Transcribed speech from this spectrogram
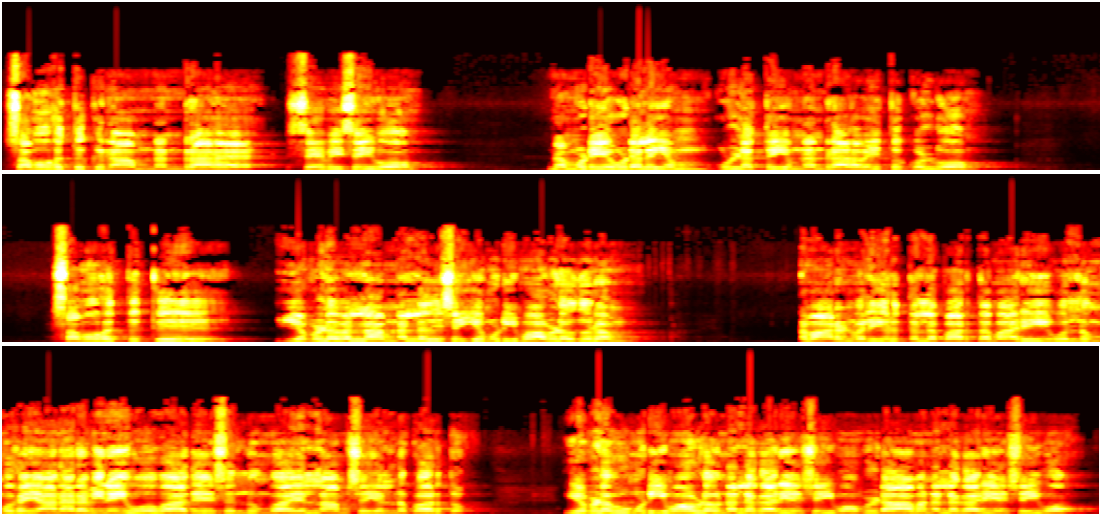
சமூகத்துக்கு நாம் நன்றாக சேவை செய்வோம். நம்முடைய உடலையும் உள்ளத்தையும் நன்றாக வைத்துக்கொள்வோம். சமூகத்துக்கு எவ்வளவெல்லாம் நல்லது செய்ய முடியுமோ அவ்வளவு தூரம் நம்ம அரண் வலியுறுத்தலில் பார்த்த மாதிரி ஒல்லும் வகையான் அரவினை ஓவாதே செல்லும் வாயெல்லாம் செயல்னு பார்த்தோம். எவ்வளவு முடியுமோ அவ்வளவு நல்ல காரியம் செய்வோம். விடாமல் நல்ல காரியம் செய்வோம்.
